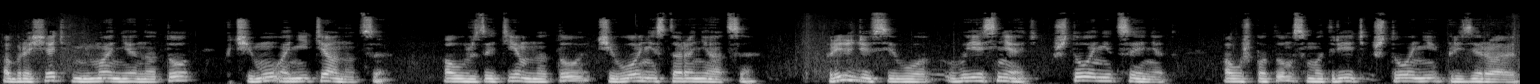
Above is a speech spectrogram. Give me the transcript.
обращать внимание на то, к чему они тянутся, а уж затем на то, чего они сторонятся. Прежде всего выяснять, что они ценят, а уж потом смотреть, что они презирают.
